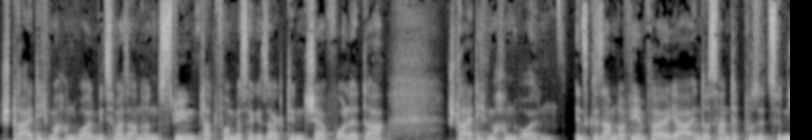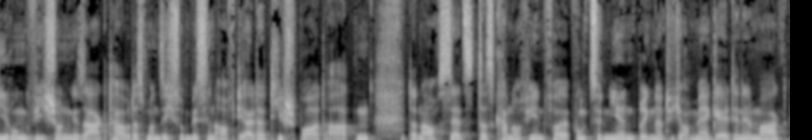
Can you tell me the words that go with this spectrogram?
streitig machen wollen, beziehungsweise anderen Streaming-Plattformen besser gesagt, den Share of Wallet da streitig machen wollen. Insgesamt auf jeden Fall ja interessante Positionierung, wie ich schon gesagt habe, dass man sich so ein bisschen auf die Alternativsportarten dann auch setzt. Das kann auf jeden Fall funktionieren, bringt natürlich auch mehr Geld in den Markt.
